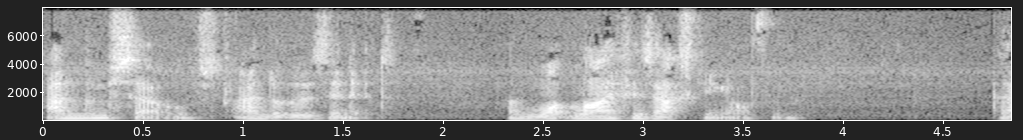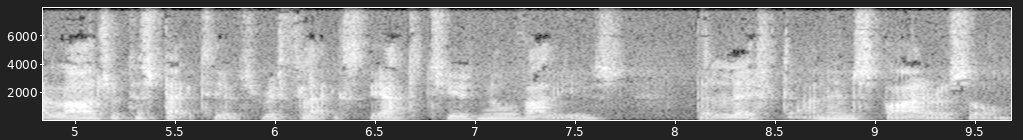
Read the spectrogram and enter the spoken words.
and themselves and others in it, and what life is asking of them. Their larger perspectives reflects the attitudinal values that lift and inspire us all.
